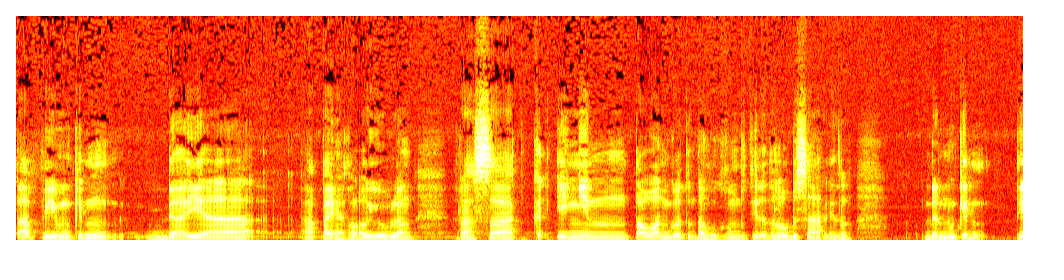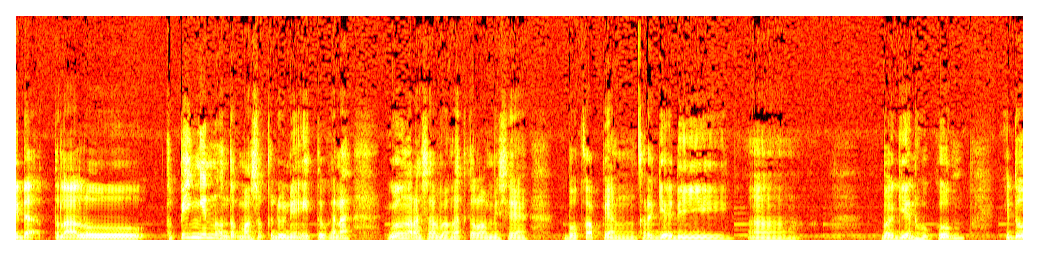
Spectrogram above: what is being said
Tapi mungkin daya apa ya kalau gue bilang rasa keingin tahuan gue tentang hukum itu tidak terlalu besar gitu dan mungkin tidak terlalu kepingin untuk masuk ke dunia itu karena gue ngerasa banget kalau misalnya bokap yang kerja di uh, bagian hukum itu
